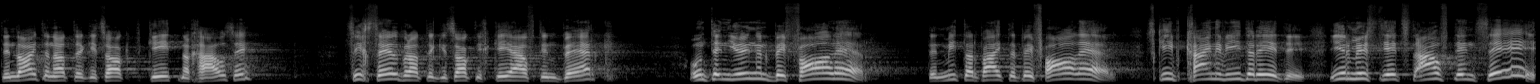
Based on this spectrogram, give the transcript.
Den Leuten hat er gesagt, geht nach Hause sich selber hat er gesagt, ich gehe auf den Berg. Und den Jüngern befahl er, den Mitarbeiter befahl er, es gibt keine Widerrede. Ihr müsst jetzt auf den See.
